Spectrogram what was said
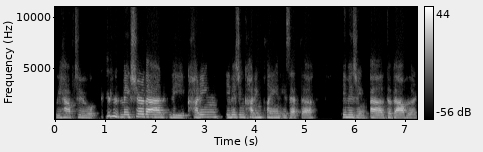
we have to make sure that the cutting, imaging cutting plane is at the imaging uh, the valvular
